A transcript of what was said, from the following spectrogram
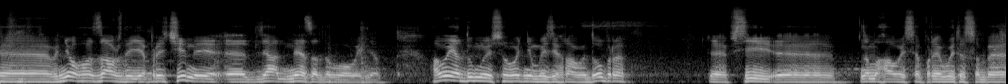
Е, В нього завжди є причини е, для незадоволення. Але я думаю, сьогодні ми зіграли добре. Е, Всі е, намагалися проявити себе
